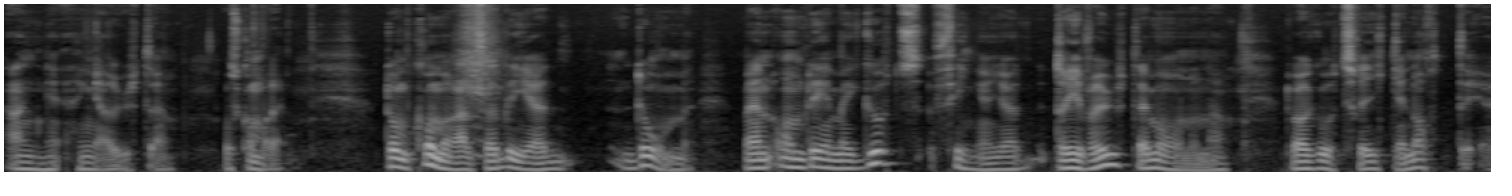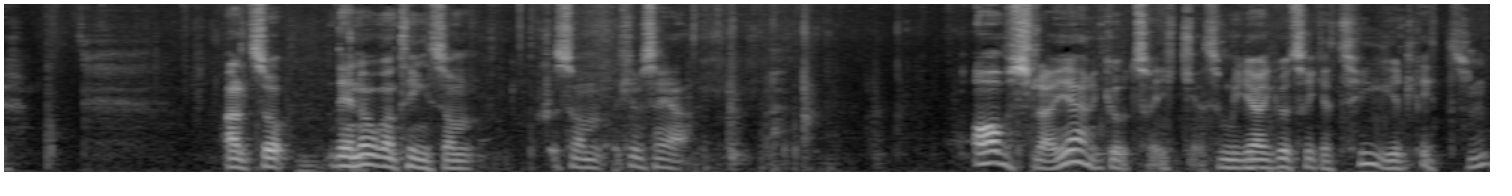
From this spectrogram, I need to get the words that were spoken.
anhängare ut det. Och så kommer det. De kommer alltså att bli en dom. Men om det är med Guds finger jag driver ut demonerna, då har Guds rike nått er. Alltså, det är någonting som, som kan vi säga, avslöjar Guds rike, som gör Guds rike tydligt. Mm.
